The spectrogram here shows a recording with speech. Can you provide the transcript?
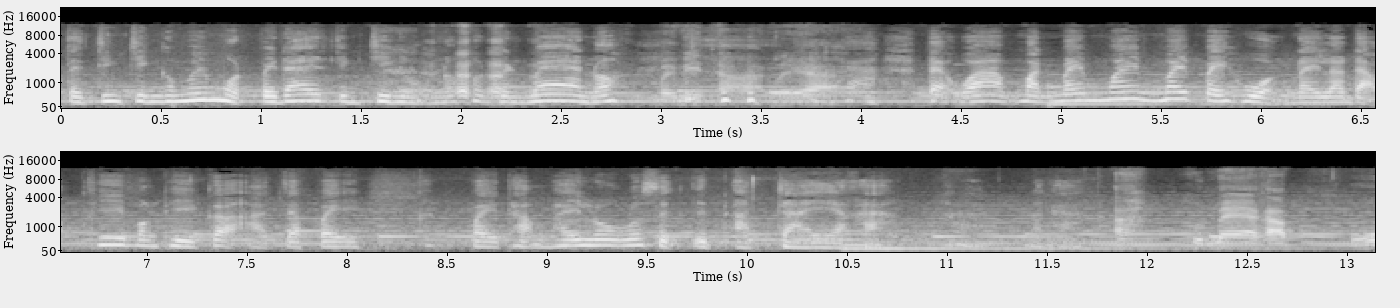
แต่จริง ๆ ก็ไม่หมดไปได้จริงๆหรอกนะคนเป็นแม่เนาะ ไม่มีทางเลยฮะ ค่ะแต่ว่ามันไม่ไม่ไม่ไปห่วงในระดับที่บางทีก็อาจจะไปไปทำให้ลูกรู้สึกอึดอัดใจอะค่ะ นะคะ อะคุณแม่ครับ โอ้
